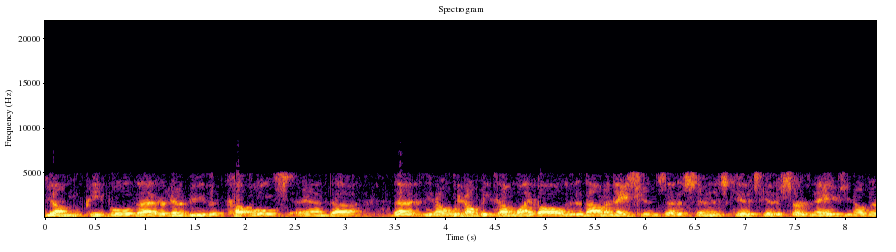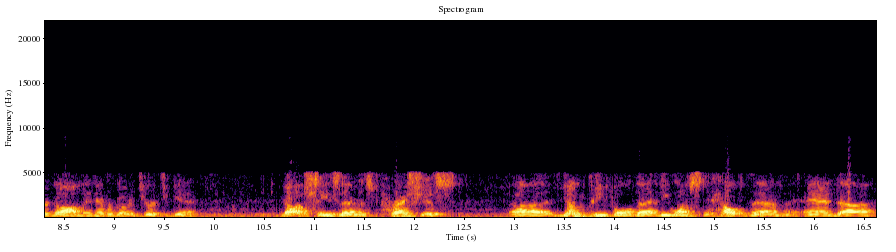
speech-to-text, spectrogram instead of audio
young people that are going to be the couples and uh, that you know we don't become like all the denominations that as soon as kids hit a certain age, you know they're gone, they never go to church again. God sees them as precious uh, young people that He wants to help them, and uh,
